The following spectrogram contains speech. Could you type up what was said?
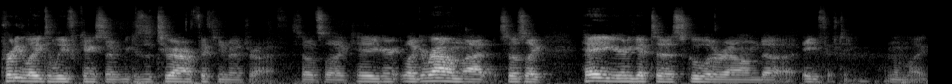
Pretty late to leave Kingston because it's a two hour and fifteen minute drive. So it's like, hey, you're gonna, like around that. So it's like, hey, you're gonna get to school at around uh, eight fifteen, and I'm like,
